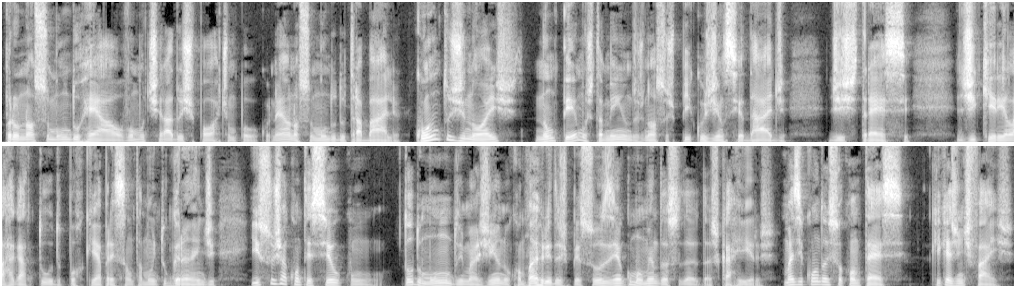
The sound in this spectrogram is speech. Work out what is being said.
para o nosso mundo real. Vamos tirar do esporte um pouco, né? O nosso mundo do trabalho. Quantos de nós não temos também um dos nossos picos de ansiedade, de estresse, de querer largar tudo porque a pressão está muito grande? Isso já aconteceu com todo mundo, imagino, com a maioria das pessoas em algum momento das, das carreiras. Mas e quando isso acontece? O que, que a gente faz?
